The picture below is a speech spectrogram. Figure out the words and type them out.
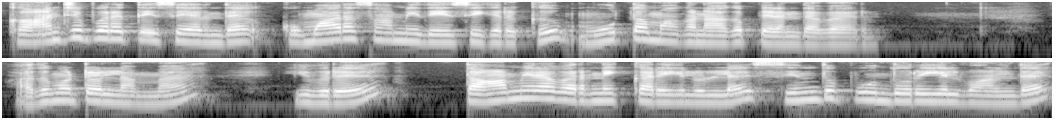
காஞ்சிபுரத்தை சேர்ந்த குமாரசாமி தேசிகருக்கு மூத்த மகனாக பிறந்தவர். அது மட்டும் இல்லாமல் இவர் தாமிரவர்ணிக்கரையில் உள்ள சிந்து பூந்துறையில் வாழ்ந்த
